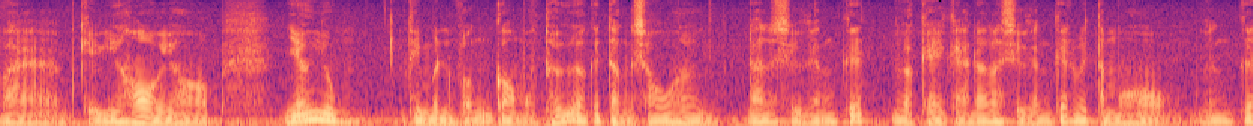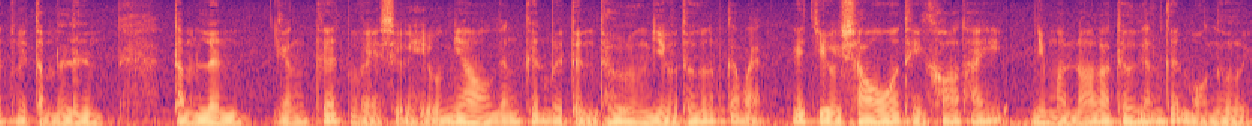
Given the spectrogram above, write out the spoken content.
và kiểu như hồi hộp, nhớ nhung thì mình vẫn còn một thứ ở cái tầng sâu hơn. Đó là sự gắn kết và kể cả đó là sự gắn kết về tâm hồn, gắn kết về tâm linh. Tâm linh gắn kết về sự hiểu nhau, gắn kết về tình thương, nhiều thứ lắm các bạn. Cái chiều sâu thì khó thấy, nhưng mà nó là thứ gắn kết mọi người.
